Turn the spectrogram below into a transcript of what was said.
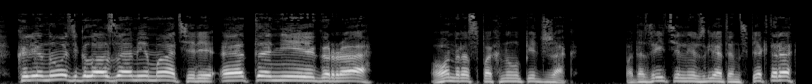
— «клянусь глазами матери, это не игра». Он распахнул пиджак. Подозрительный взгляд инспектора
